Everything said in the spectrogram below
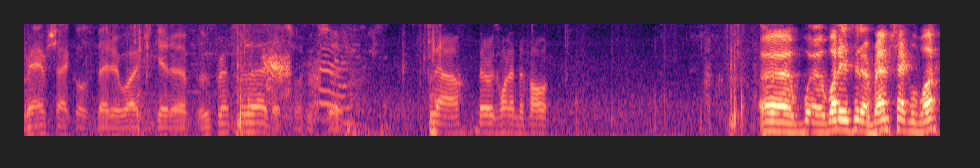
Ramshackle is better. Why'd you get a blueprint for that? That's fucking sick. No, there was one in the vault. Uh, what is it? A ramshackle what?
